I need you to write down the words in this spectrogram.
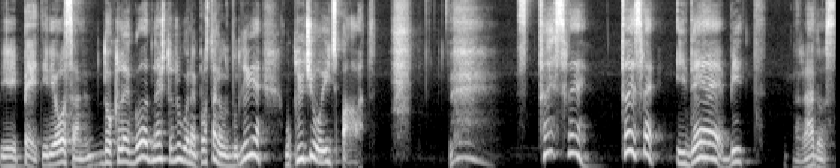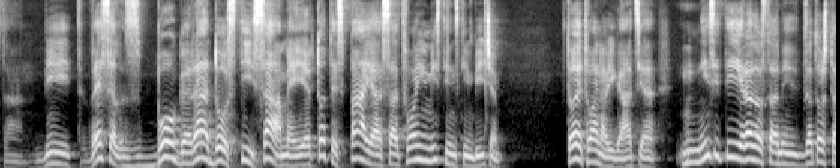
ili 5 ili 8, dokle god nešto drugo ne postane uzbudljivije, uključivo ići spavat. to je sve. To je sve. Ideja je biti radostan, bit vesel zbog radosti same, jer to te spaja sa tvojim istinskim bićem. To je tvoja navigacija. Nisi ti radostan zato što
